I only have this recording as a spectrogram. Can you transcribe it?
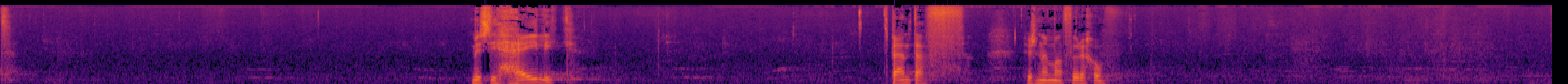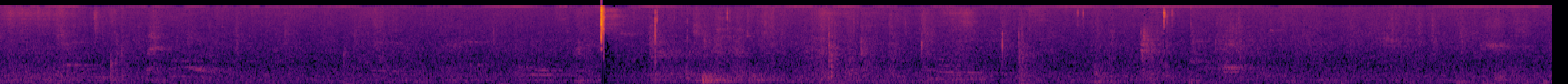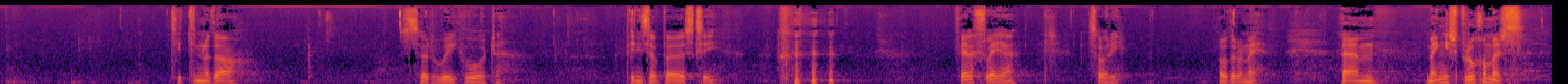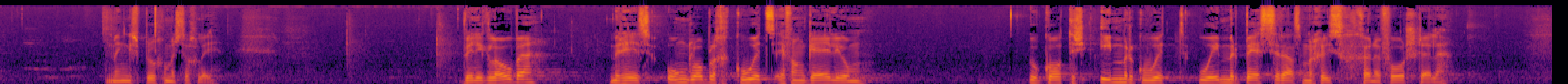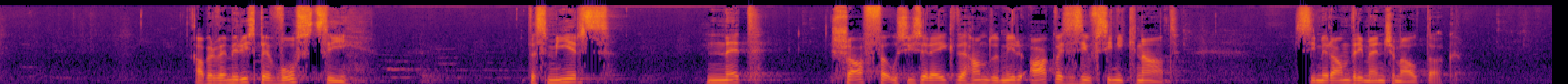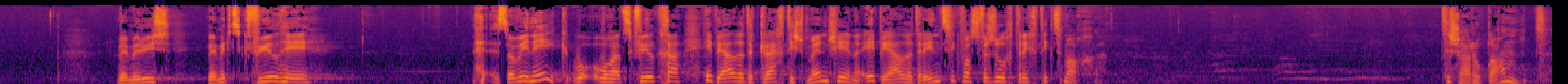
Wir sind heilig. Die Band darf sonst nicht mal vorkommen. Seid ihr noch da? So ruhig geworden. Bin ich so böse gewesen? Vielleicht ein bisschen, he? Sorry. Oder auch nicht. Ähm, manchmal brauchen wir es. Manchmal brauchen wir es so ein bisschen. Weil ich glaube, wir haben ein unglaublich gutes Evangelium. Und Gott ist immer gut und immer besser, als wir uns vorstellen können. Aber wenn wir uns bewusst sind, dass wir es nicht schaffen aus unserer eigenen Hand und wir angewiesen sind auf seine Gnade, sind wir andere Menschen im Alltag. Wenn wir, uns, wenn wir das Gefühl haben, so wie ich, wo, wo hat das Gefühl hatte, ich bin der gerechteste Mensch hier. Ich bin der Einzige, es versucht, richtig zu machen. Das ist arrogant.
